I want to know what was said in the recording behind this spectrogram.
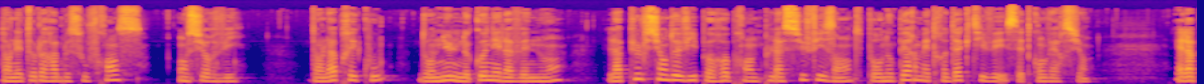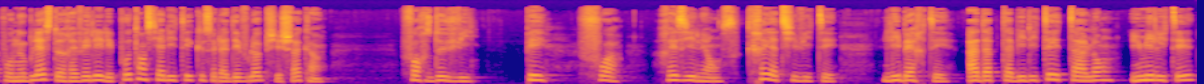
Dans les tolérables souffrances, on survit. Dans l'après-coup, dont nul ne connaît l'avènement, la pulsion de vie peut reprendre place suffisante pour nous permettre d'activer cette conversion. Elle a pour noblesse de révéler les potentialités que cela développe chez chacun. Force de vie, paix, foi, résilience, créativité, liberté, adaptabilité, talent, humilité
